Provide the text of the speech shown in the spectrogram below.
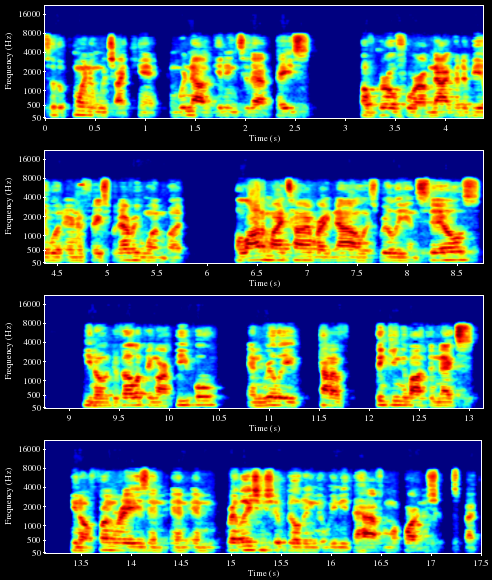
to the point in which I can't. And we're now getting to that pace of growth where I'm not going to be able to interface with everyone. But a lot of my time right now is really in sales, you know, developing our people and really kind of thinking about the next, you know, fundraise and, and, and relationship building that we need to have from a partnership perspective.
